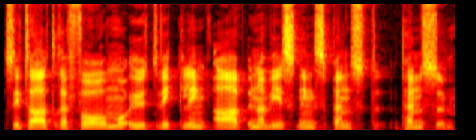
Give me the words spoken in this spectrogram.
citat, 'reform og utvikling av undervisningspensum'.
